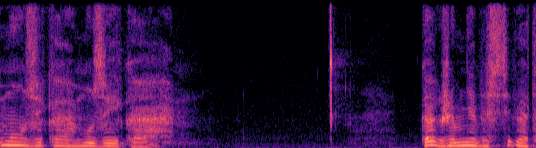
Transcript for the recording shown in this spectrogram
музыка, музыка. Как же мне без тебя-то?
